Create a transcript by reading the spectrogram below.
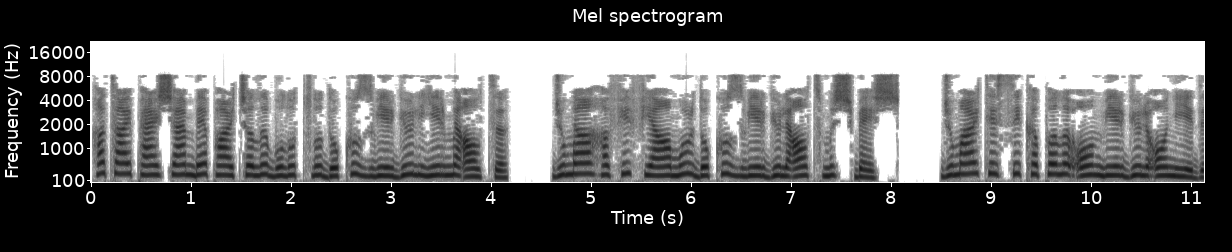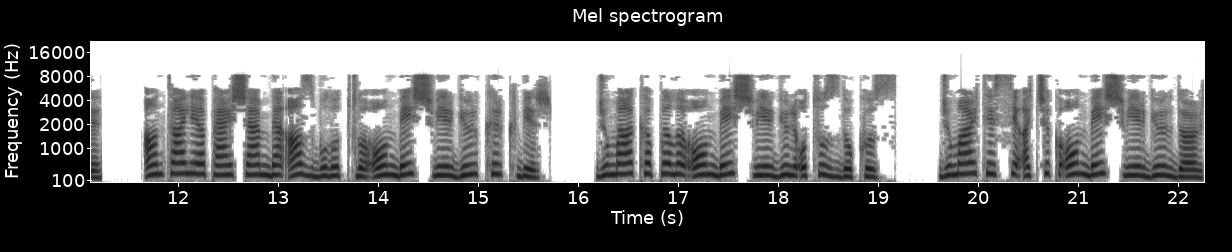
Hatay Perşembe parçalı bulutlu 9,26. Cuma hafif yağmur 9,65. Cumartesi kapalı 10,17. Antalya Perşembe az bulutlu 15,41. Cuma kapalı 15,39. Cumartesi açık 15,4.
